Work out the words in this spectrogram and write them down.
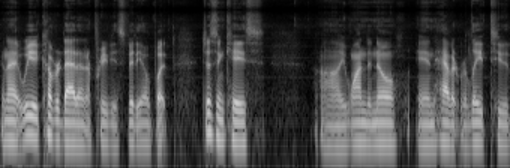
And I, we covered that in a previous video, but just in case uh, you wanted to know and have it relate to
